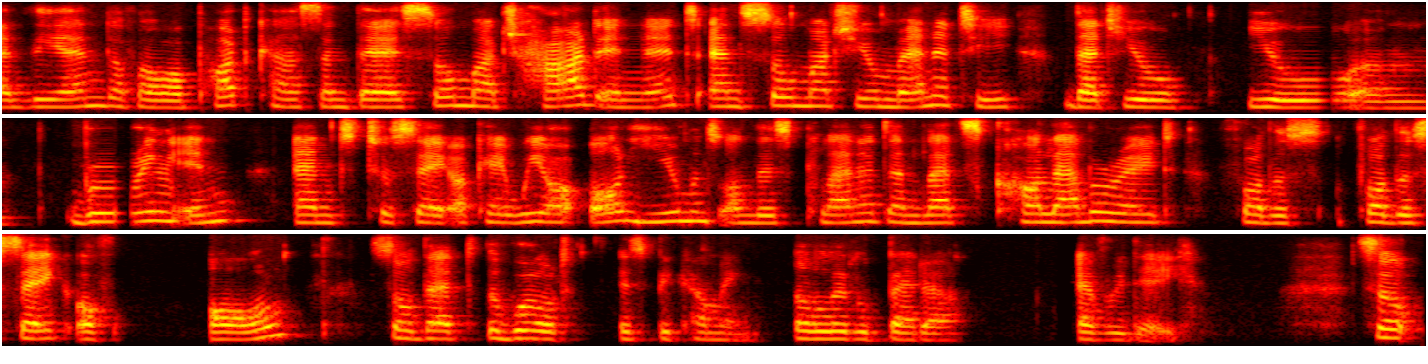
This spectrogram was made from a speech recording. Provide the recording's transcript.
at the end of our podcast. And there is so much heart in it and so much humanity that you you um, bring in and to say, okay, we are all humans on this planet and let's collaborate for this for the sake of all so that the world is becoming a little better every day. So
